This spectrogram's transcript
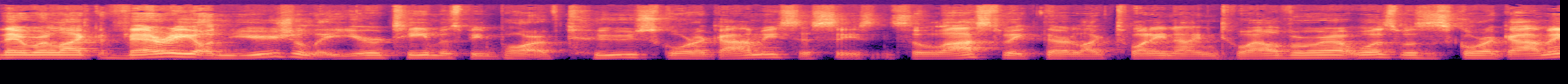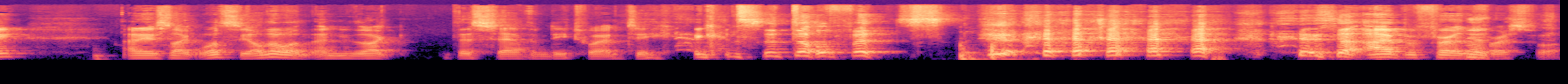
they were like very unusually your team has been part of two scorigamis this season. So last week they're like 29 12 or where it was was a scorigami and he's like what's the other one? And he's like the 70 20 against the dolphins. So i prefer the first one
